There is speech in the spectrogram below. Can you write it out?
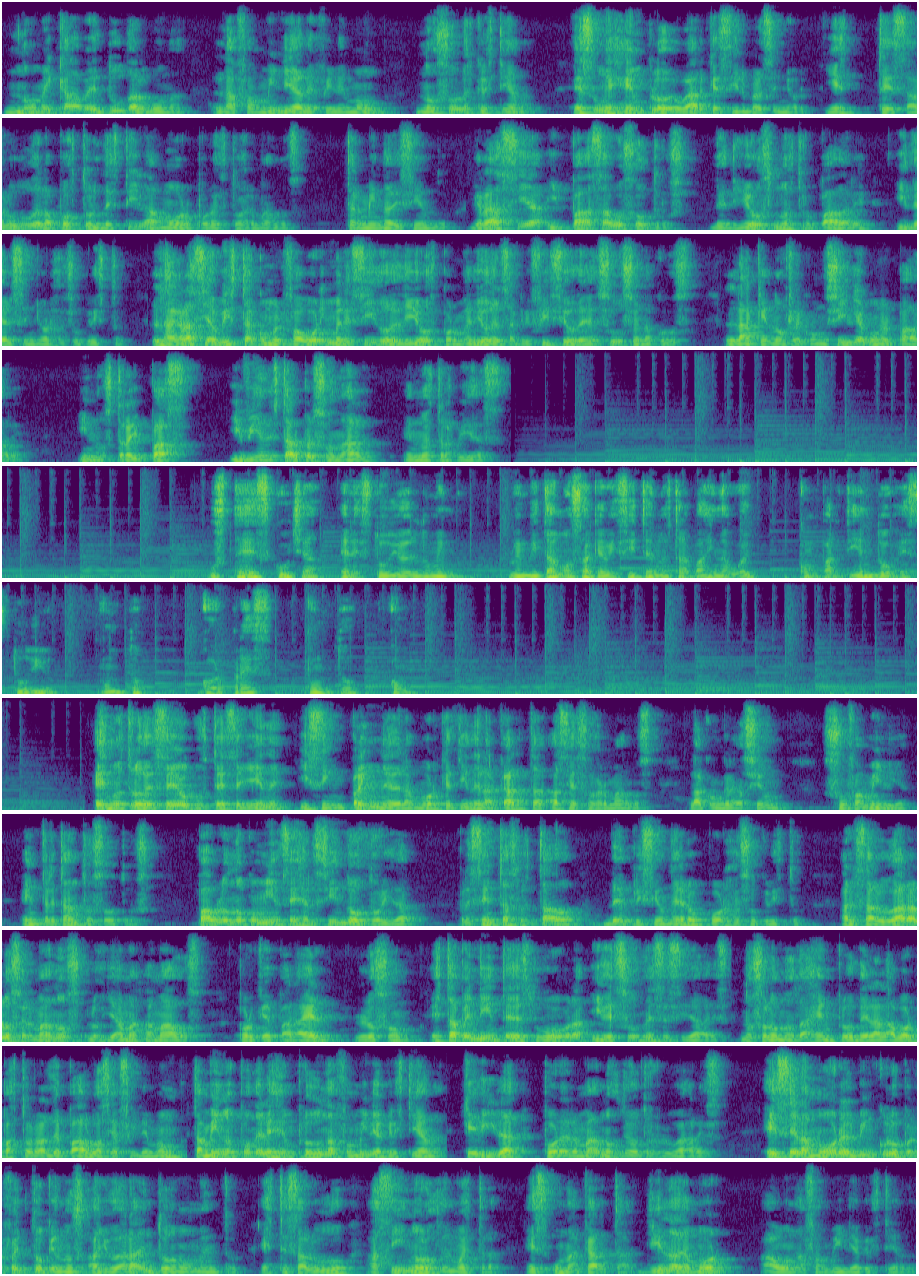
No me cabe duda alguna, la familia de Filemón no solo es cristiana, es un ejemplo de hogar que sirve al Señor. Y este saludo del apóstol destila amor por estos hermanos. Termina diciendo, gracia y paz a vosotros, de Dios nuestro Padre y del Señor Jesucristo. La gracia vista como el favor inmerecido de Dios por medio del sacrificio de Jesús en la cruz, la que nos reconcilia con el Padre y nos trae paz y bienestar personal en nuestras vidas. Usted escucha el estudio del domingo. Lo invitamos a que visite nuestra página web compartiendoestudio.gorpress.com. Es nuestro deseo que usted se llene y se impregne del amor que tiene la carta hacia sus hermanos, la congregación, su familia, entre tantos otros. Pablo no comienza ejerciendo autoridad, presenta su estado de prisionero por Jesucristo. Al saludar a los hermanos los llama amados, porque para Él lo son. Está pendiente de su obra y de sus necesidades. No solo nos da ejemplo de la labor pastoral de Pablo hacia Filemón, también nos pone el ejemplo de una familia cristiana, querida por hermanos de otros lugares. Es el amor el vínculo perfecto que nos ayudará en todo momento. Este saludo así nos lo demuestra es una carta llena de amor a una familia cristiana.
